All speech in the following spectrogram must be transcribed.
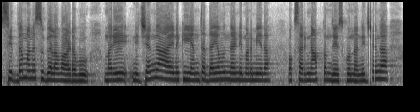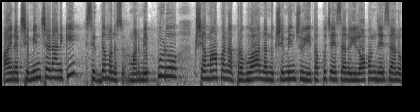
సిద్ధ మనసు గలవాడవు. మరి నిజంగా ఆయనకి ఎంత దయ ఉందండి మన మీద? ఒకసారి జ్ఞాపకం చేసుకుందాం. నిజంగా ఆయన క్షమించడానికి సిద్ధ మనసు. మనం ఎప్పుడు క్షమాపణ ప్రభువా నన్ను క్షమించు. ఈ తప్పు చేశాను ఈ లోపం చేశాను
